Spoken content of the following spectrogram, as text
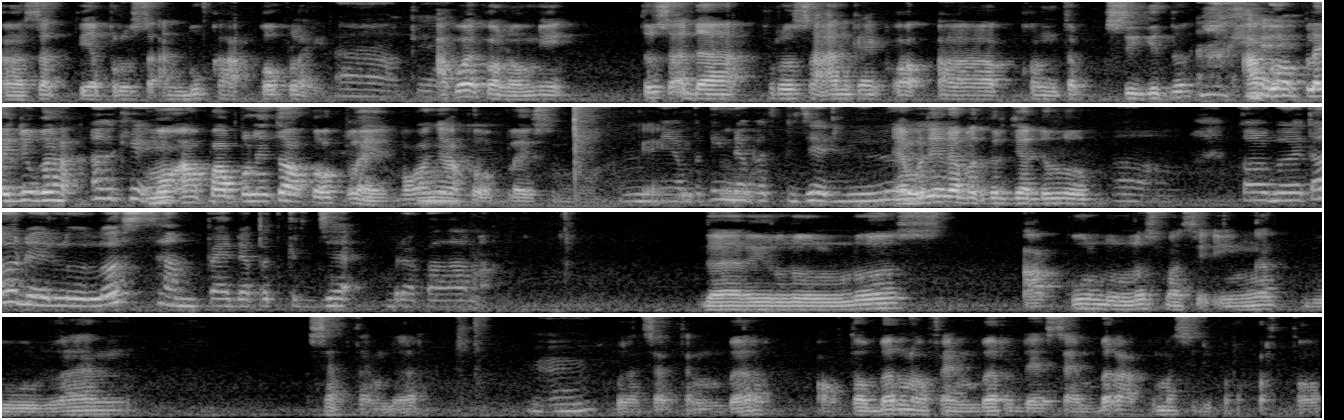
eh, setiap perusahaan buka aku apply Ah, oke. aku ekonomi terus ada perusahaan kayak eh, konstruksi gitu Oke. aku apply juga Oke. mau apa pun itu aku apply pokoknya Hmm. aku apply semua Hmm, yang gitu. penting dapat kerja dulu. yang penting dapat kerja dulu Oh. Kalau boleh tahu dari lulus sampai dapat kerja berapa lama? dari lulus aku lulus masih ingat bulan September Mm-mm. bulan September Oktober November Desember aku masih di Purwokerto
